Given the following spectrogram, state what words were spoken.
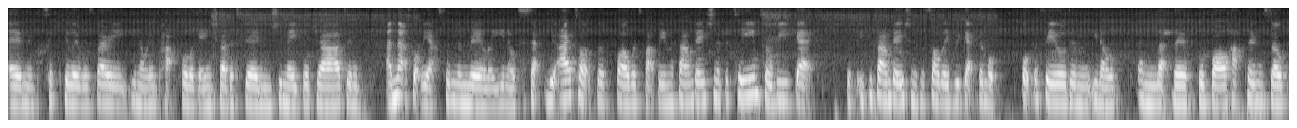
um, in particular was very, you know, impactful against Featherstone and she made good yards and and that's what we ask from them really, you know, to set. We, I talk the forwards about being the foundation of the team, so we get if the foundations are solid, we get them up up the field and you know and let the good ball happen. So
